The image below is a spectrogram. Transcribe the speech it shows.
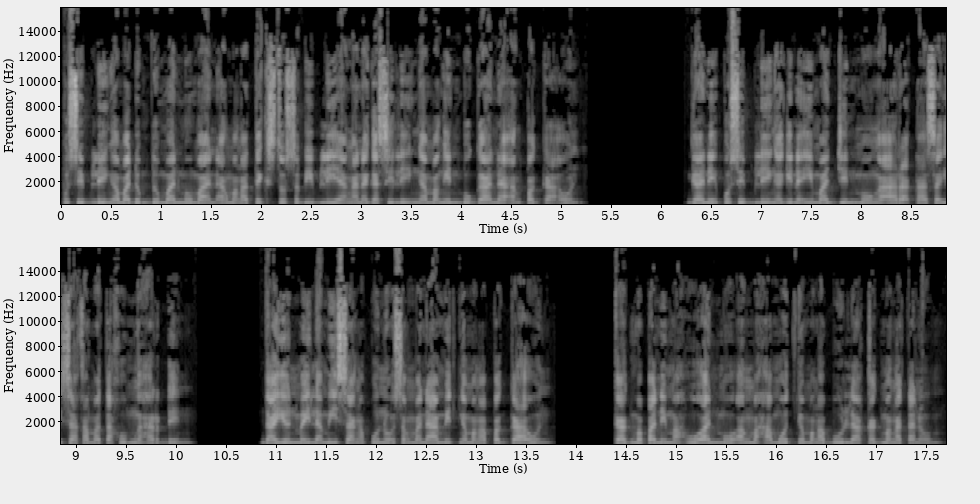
Posible nga madumduman mo man ang mga teksto sa Biblia nga nagasiling nga mangin bugana ang pagkaon. Gani posible nga gina-imagine mo nga ara ka sa isa ka matahom nga hardin. Dayon may lamisa nga puno sang manamit nga mga pagkaon kag mapanimahuan mo ang mahamot nga mga bulak kag mga tanom.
